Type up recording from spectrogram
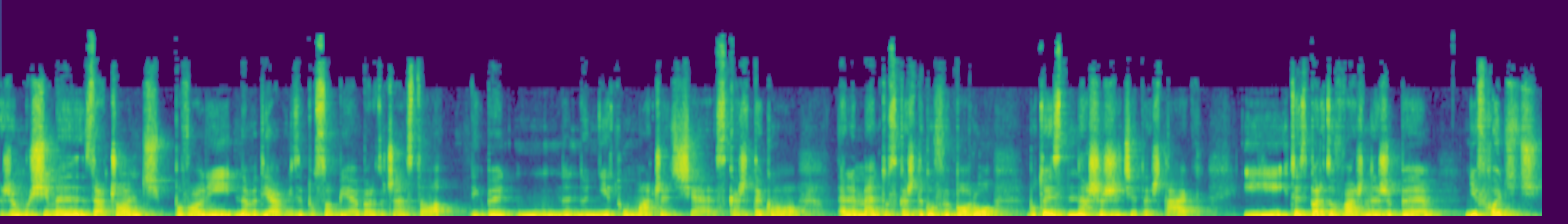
że musimy zacząć powoli, nawet ja widzę po sobie bardzo często, jakby no, nie tłumaczyć się z każdego elementu, z każdego wyboru, bo to jest nasze życie też, tak? I, I to jest bardzo ważne, żeby nie wchodzić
